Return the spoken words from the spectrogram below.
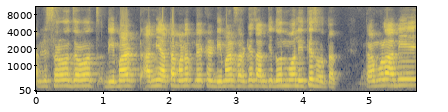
आणि सर्व जवळच डिमार्ट आम्ही आता म्हणत नाही कारण डिमार्ट सारखेच आमचे दोन मॉल इथेच होतात. त्यामुळं आम्ही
